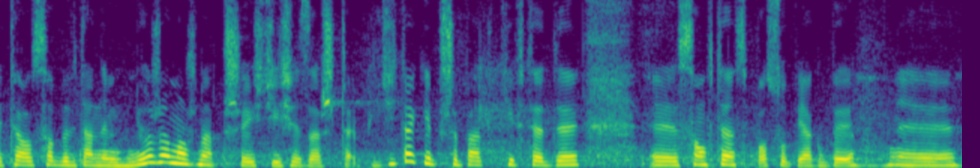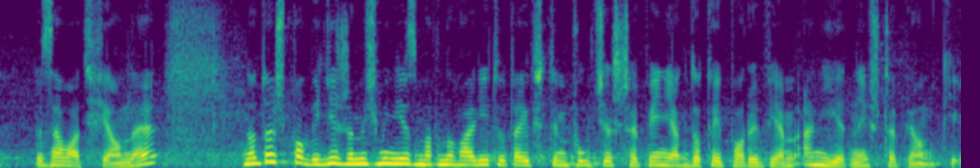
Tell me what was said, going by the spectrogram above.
y, te osoby w danym dniu, że można przyjść i się zaszczepić. I takie przypadki wtedy y, są w ten sposób jakby załatwione. No dość powiedzieć, że myśmy nie zmarnowali tutaj w tym punkcie szczepień, jak do tej pory wiem, ani jednej szczepionki.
